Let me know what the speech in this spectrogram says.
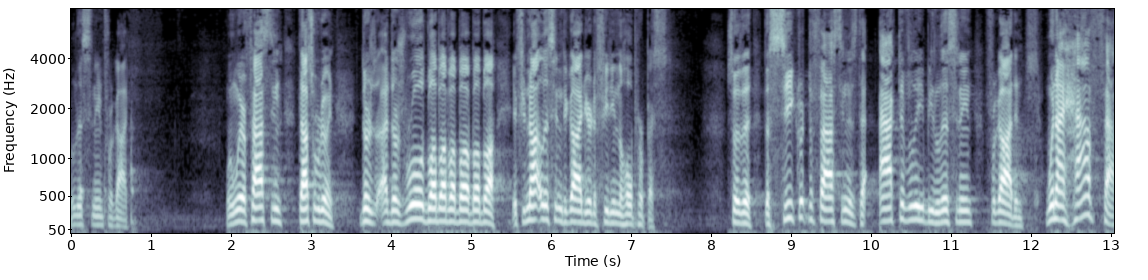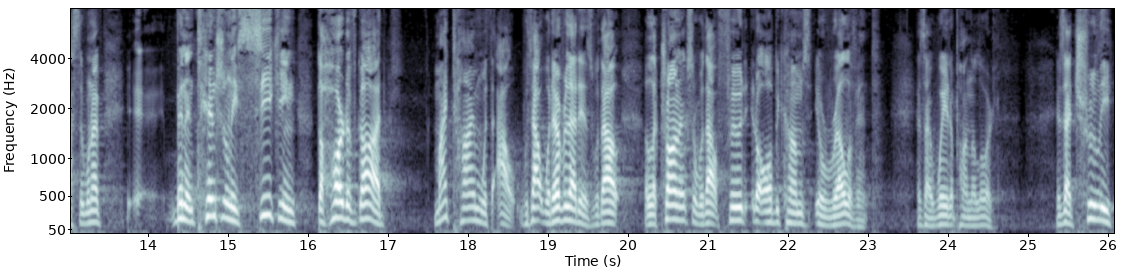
listening for God. When we're fasting, that's what we're doing. There's, uh, there's rules, blah, blah, blah, blah, blah, blah. If you're not listening to God, you're defeating the whole purpose. So the, the secret to fasting is to actively be listening for God. And when I have fasted, when I've eh, been intentionally seeking the heart of God, my time without, without whatever that is, without electronics or without food, it all becomes irrelevant as I wait upon the Lord. As I truly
